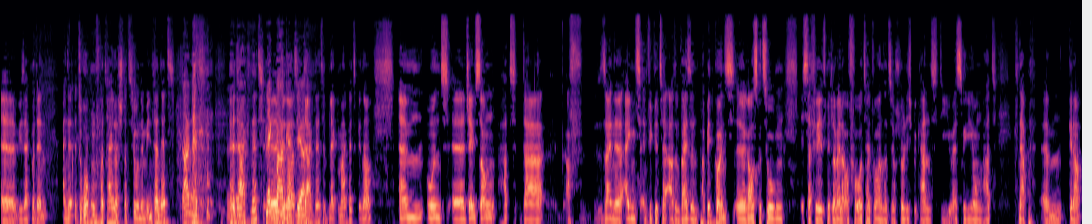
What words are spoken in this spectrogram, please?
äh, wie sagt man denn, eine Drogenverteilerstation im Internet. Darknet. äh, Darknet. Black Market, äh, genau, ja. Darknet, Black Market, genau. Ähm, und äh, James Song hat da auf seine eigens entwickelte Art und Weise ein paar Bitcoins äh, rausgezogen, ist dafür jetzt mittlerweile auch verurteilt worden, hat sich auch schuldig bekannt. Die US-Regierung hat knapp, ähm, genau,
